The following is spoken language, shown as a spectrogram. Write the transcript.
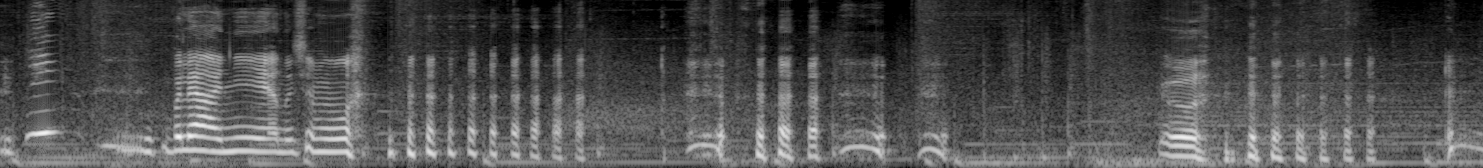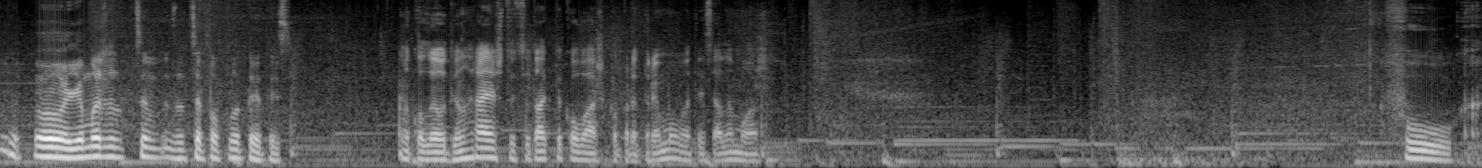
Ні. Бля, ні, ну чому? О, я можу це, за це поплатитись. Ну, коли один граєш, то цю тактику важко притримуватись, але може. Фух.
